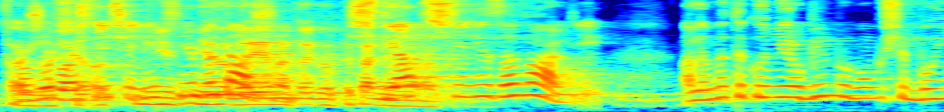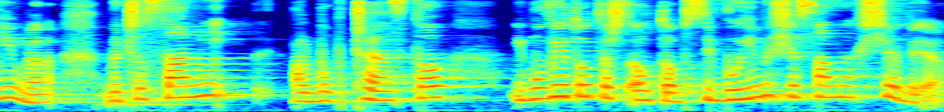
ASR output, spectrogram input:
tak Może właśnie się nic nie, nie wydarzy. zadajemy tego pytania Świat nawet. się nie zawali. Ale my tego nie robimy, bo my się boimy. My czasami, albo często, i mówię to też z autopsji, boimy się samych siebie.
